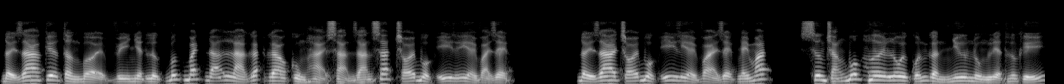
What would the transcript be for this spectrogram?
đẩy ra kia tầng bởi vì nhiệt lực bức bách đã là gắt gao cùng hải sản dán sát trói buộc y lìa vải dệt. Đẩy ra trói buộc y lìa vải dệt mấy mắt, xương trắng buốc hơi lôi cuốn gần như nùng liệt hương khí.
